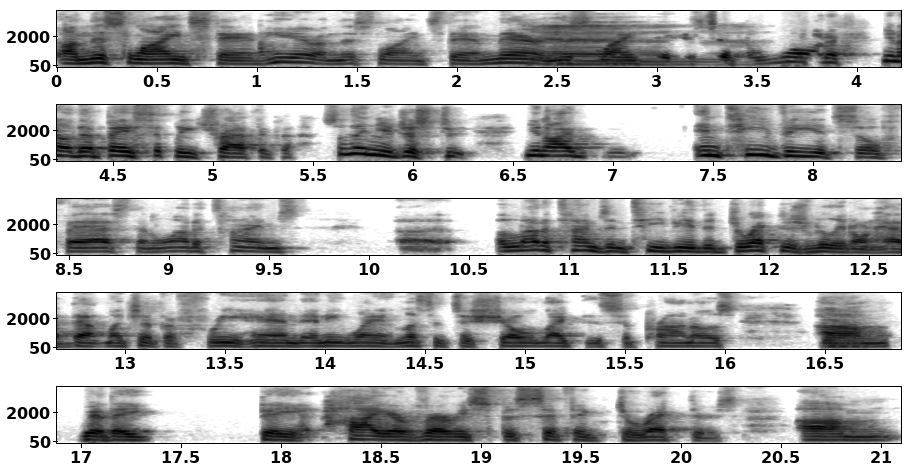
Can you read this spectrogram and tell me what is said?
on this line stand here, on this line stand there, and this line take a sip of water. You know, they're basically traffic. So then you just do, you know, I in TV it's so fast, and a lot of times, uh, a lot of times in TV, the directors really don't have that much of a free hand anyway, unless it's a show like The Sopranos, Yeah. um, where they they hire very specific directors. Um,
